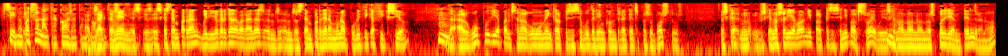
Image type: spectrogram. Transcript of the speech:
Sí, no pots fer una altra cosa, tampoc. Exactament, és, és, és que estem parlant, vull dir, jo crec que de vegades ens, ens estem perdent amb una política ficció. Hmm. De, algú podia pensar en algun moment que el PSC votaria en contra d'aquests pressupostos. Però és que, no, és que no seria bo ni pel PSC ni pel PSOE, vull dir, és no. que no, no, no, no es podria entendre, no?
